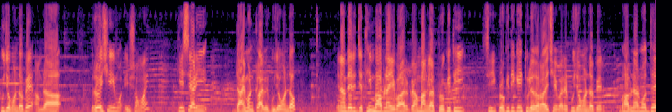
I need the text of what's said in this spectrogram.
পুজো মণ্ডপে আমরা রয়েছি এই সময়। কেশিয়ারি ডায়মন্ড ক্লাবের পুজো মণ্ডপ। এনাদের যে থিম ভাবনা এবার গ্রাম বাংলার প্রকৃতি, সেই প্রকৃতিকেই তুলে ধরা হয়েছে এবারের পুজো মণ্ডপের ভাবনার মধ্যে।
